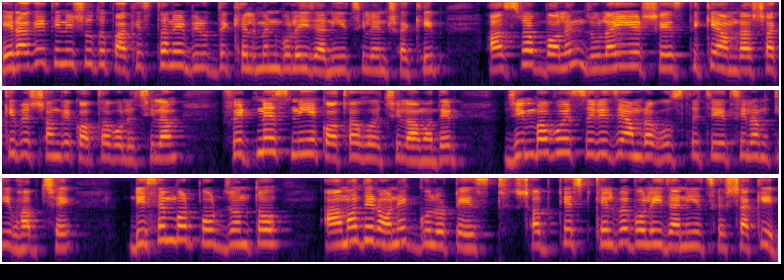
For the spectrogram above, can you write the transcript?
এর আগে তিনি শুধু পাকিস্তানের বিরুদ্ধে খেলবেন বলেই জানিয়েছিলেন সাকিব। আশরাফ বলেন, জুলাইয়ের শেষ দিকে আমরা সাকিবের সঙ্গে কথা বলেছিলাম। ফিটনেস নিয়ে কথা হয়েছিল আমাদের। জিম্বাবুয়ে সিরিজে আমরা বুঝতে চেয়েছিলাম কি ভাবছে। ডিসেম্বর পর্যন্ত আমাদের অনেকগুলো টেস্ট, সব টেস্ট খেলবে বলেই জানিয়েছে সাকিব।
